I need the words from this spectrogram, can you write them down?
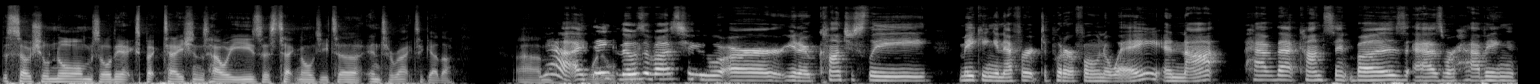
the social norms or the expectations, how we use this technology to interact together. Um, yeah, I think those of us who are, you know, consciously making an effort to put our phone away and not have that constant buzz as we're having,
